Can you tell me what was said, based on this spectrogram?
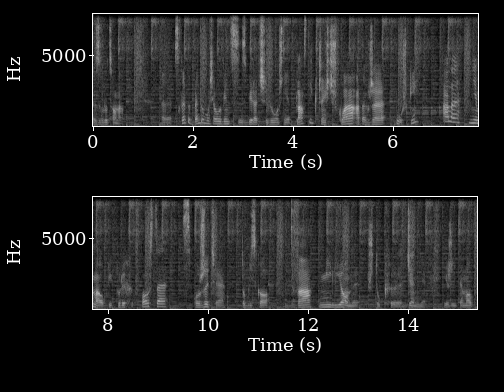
zwrócona. E, sklepy będą musiały więc zbierać wyłącznie plastik, część szkła, a także puszki, ale nie małpki, których w Polsce spożycie to blisko 2 miliony sztuk e, dziennie. Jeżeli te małpki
